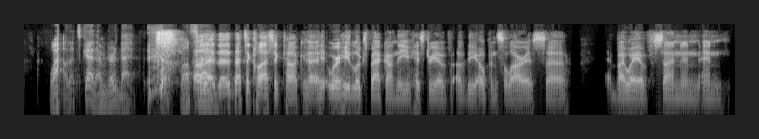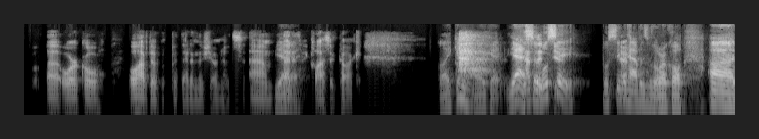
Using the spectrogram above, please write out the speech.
wow, that's good. I haven't heard that. Well oh, that, that, that's a classic talk uh, where he looks back on the history of, of the Open Solaris uh, by way of Sun and and uh, Oracle. We'll have to put that in the show notes. Um, yeah, that is a classic talk. I like it. I like it. Yeah. Not so that, we'll see. Yeah. We'll see yeah. what happens with Oracle. Uh,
